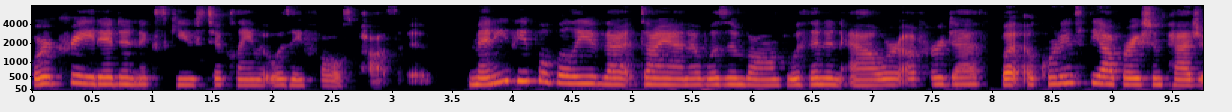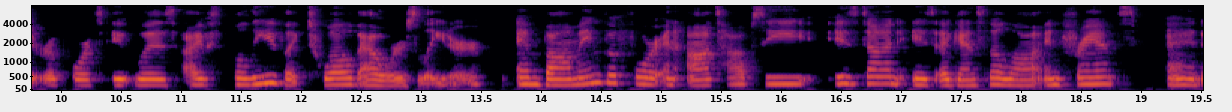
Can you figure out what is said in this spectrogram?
or created an excuse to claim it was a false positive. Many people believe that Diana was embalmed within an hour of her death, but according to the Operation Paget reports, it was, I believe, like 12 hours later. Embalming before an autopsy is done is against the law in France, and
